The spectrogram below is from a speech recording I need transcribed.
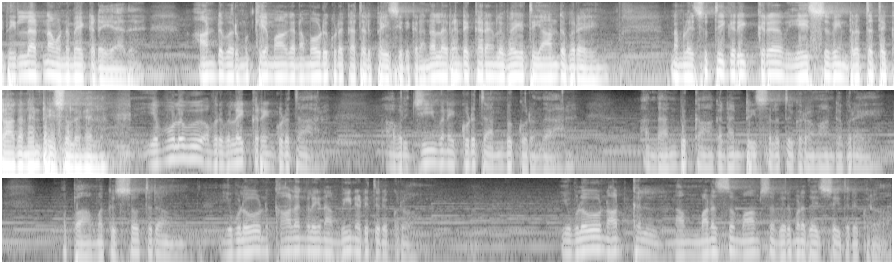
இது இல்லாட்டினா ஒன்றுமே கிடையாது. ஆண்டவர் முக்கியமாக நம்மோடு கூட கத்தர் பேசியிருக்கிறார். நல்ல ரெண்டு கரங்களை வைத்து ஆண்டவரே நம்மளை சுத்திகரிக்கிற இயேசுவின் ரத்தத்துக்காக நன்றி சொல்லுங்கள். எவ்வளவு அவர் விலைக்கரையும் கொடுத்தார். அவர் ஜீவனை கொடுத்து அன்பு கூர்ந்தார். அந்த அன்புக்காக நன்றி செலுத்துகிறோம் ஆண்டவரே. அப்பா நமக்கு சோத்திரம் எவ்வளோ காலங்களை நாம் வீணடித்திருக்கிறோம். எவ்வளோ நாட்கள் நாம் மனசு மாம்சம் விரும்பினதை செய்திருக்கிறோம்.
